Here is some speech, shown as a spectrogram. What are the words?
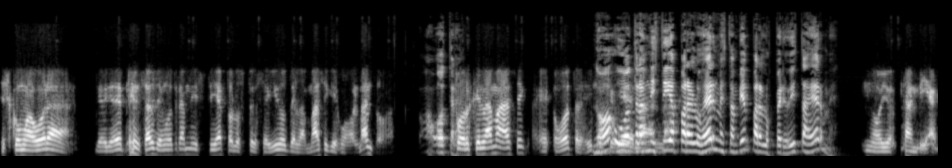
Es como ahora debería de pensarse en otra amnistía para los perseguidos de la MASI que Juan Orlando. Otra. Porque la MASI, eh, otra. no, hubo otra amnistía para los Hermes también, para los periodistas Hermes. No, yo también.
